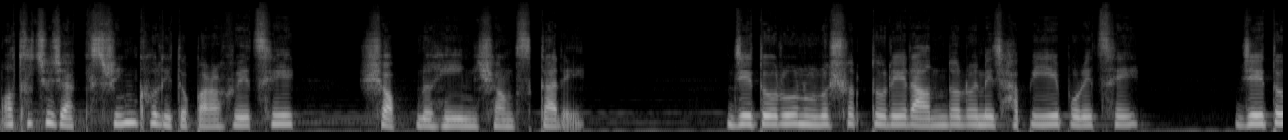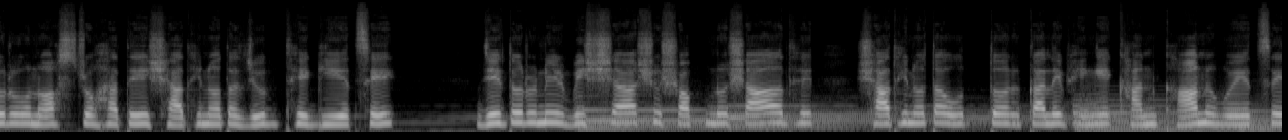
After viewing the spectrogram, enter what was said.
অথচ যাকে শৃঙ্খলিত করা হয়েছে স্বপ্নহীন সংস্কারে। যে তরুণ ঊনসত্তরের আন্দোলনে ঝাঁপিয়ে পড়েছে, যে তরুণ অস্ত্র হাতে স্বাধীনতা যুদ্ধে গিয়েছে, যে তরুণের বিশ্বাস ও স্বপ্ন সাধ, স্বাধীনতা উত্তরকালে ভেঙে খান খান হয়েছে,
